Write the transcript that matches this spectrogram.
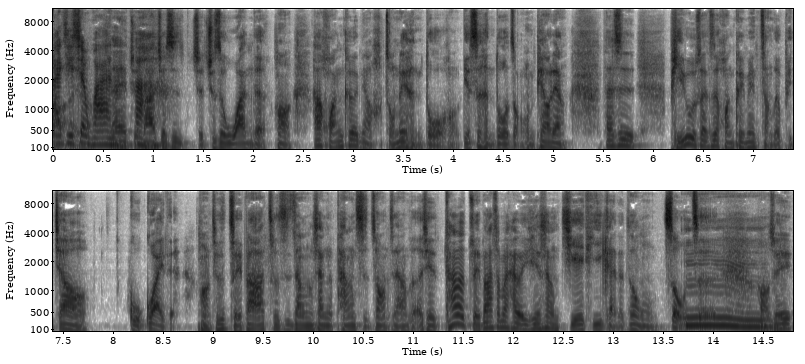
埃及圣环，那嘴巴就是就就是弯的。哈，它环科鸟种类很多，也是很多种，很漂亮。但是琵鹭算是环科里面长得比较。古怪的哦，就是嘴巴就是这样，像个汤匙状这样子，而且它的嘴巴上面还有一些像阶梯感的这种皱褶，嗯、哦，所以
